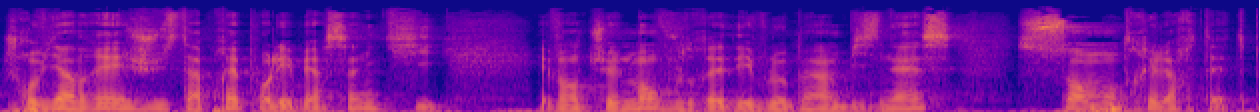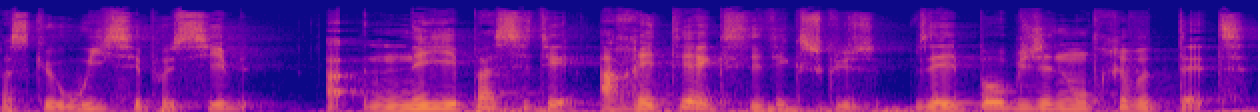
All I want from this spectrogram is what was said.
Je reviendrai juste après pour les personnes qui éventuellement voudraient développer un business sans montrer leur tête. Parce que oui, c'est possible. Ah, n'ayez pas cette, arrêtez avec cette excuse. Vous n'êtes pas obligé de montrer votre tête.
